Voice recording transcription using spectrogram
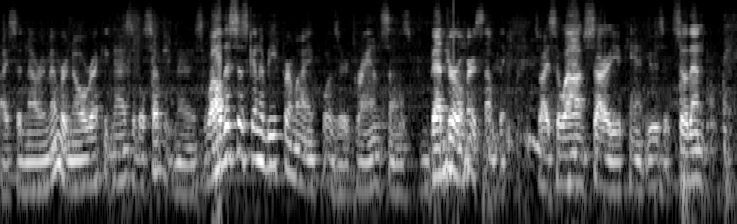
I said, now remember, no recognizable subject matter. He said, well, this is gonna be for my, what was it, grandson's bedroom or something. So I said, well, I'm sorry, you can't use it. So then,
